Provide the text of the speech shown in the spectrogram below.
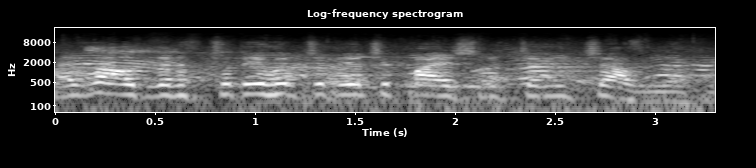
Ай вау, ти, його, що ти його чіпаєш на темний час, бляха.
